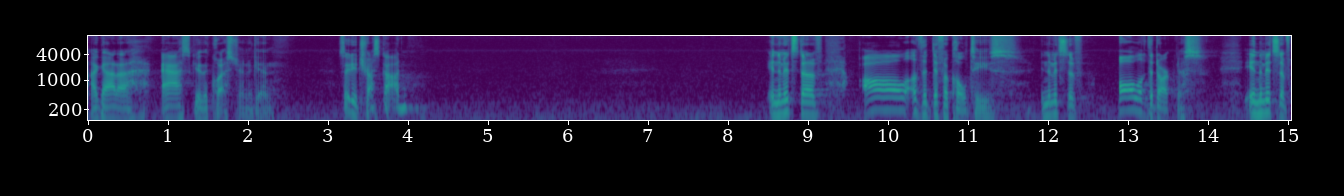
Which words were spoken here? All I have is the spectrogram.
I got to ask you the question again. So, do you trust God? In the midst of all of the difficulties, in the midst of all of the darkness, in the midst of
